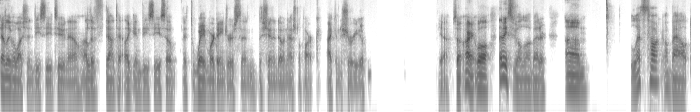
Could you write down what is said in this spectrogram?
I live in Washington DC too now. I live downtown like in DC, so it's way more dangerous than the Shenandoah National Park, I can assure you. Yeah. So all right, well, that makes me feel a little better. Um let's talk about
